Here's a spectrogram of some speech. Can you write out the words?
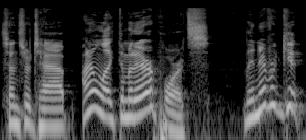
Sensor tap. I don't like them at airports. They never get.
